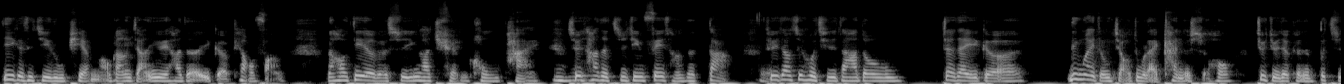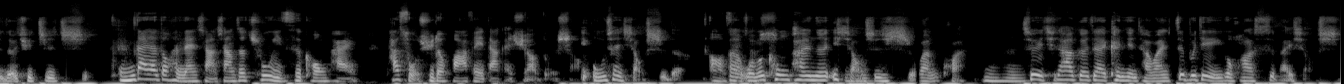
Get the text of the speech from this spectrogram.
第一个是纪录片嘛，我刚刚讲，因为它的一个票房，然后第二个是因为它全空拍，嗯所以它的资金非常的大，所以到最后其实大家都站在一个另外一种角度来看的时候，就觉得可能不值得去支持。我们大家都很难想象，这出一次空拍，它所需的花费大概需要多少？我们算小时的，哦，呃，我们，空拍呢一小时是十万块，嗯哼，所以其他哥在看见台湾这部电影一共花了四百小时，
